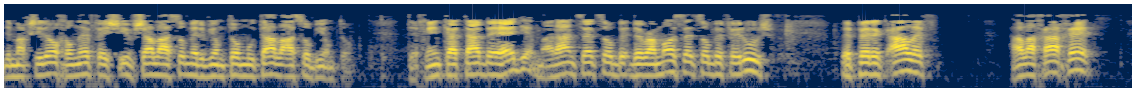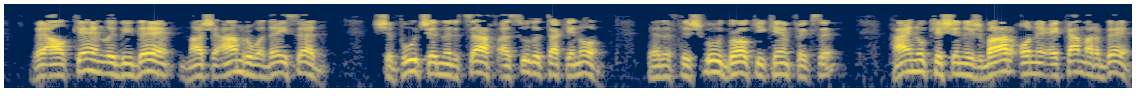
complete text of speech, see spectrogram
דמכשירי אוכל נפש אי אפשר לעשות מערב יום טוב, מותר לעשות ביום טוב. דכן כתב בהדיה, מרן said so, the Rama said so בפירוש. בפרק א', הלכה ח', ועל כן לדידי מה שאמרו, what they said, שפוט שנרצח אסור לתקנו, that if the shvut broke you Hainu kishenishbar one'eka marbe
